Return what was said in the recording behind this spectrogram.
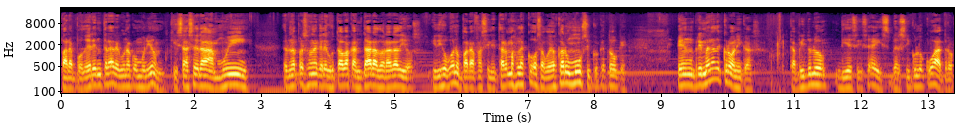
para poder entrar en una comunión. Quizás era muy, era una persona que le gustaba cantar, adorar a Dios y dijo, bueno, para facilitar más las cosas voy a buscar un músico que toque. En Primera de Crónicas, capítulo 16, versículo 4,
